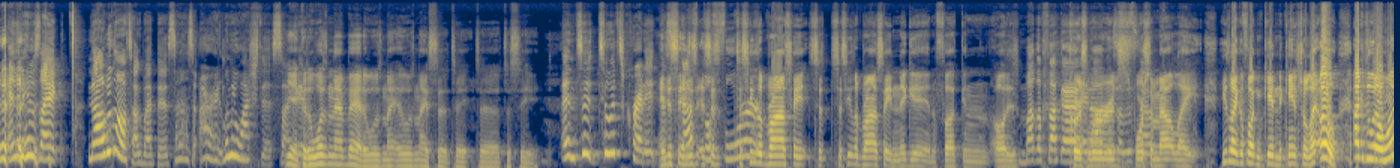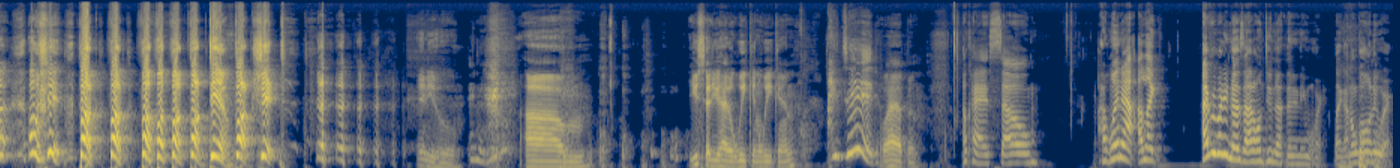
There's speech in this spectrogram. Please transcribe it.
and then he was like, no, we're gonna talk about this, and I was like, all right, let me watch this. So Yeah, because it wasn't that bad. It was nice. It was nice to to to, to see. And to to its credit, the And just, and stuff it's just before to see LeBron say to, to see LeBron say nigga and fuck and all this motherfucker curse and words, force stuff. him out like he's like a fucking kid in the candy store. Like, oh, I can do what I want. Oh shit, fuck, fuck, fuck, fuck, fuck, fuck, damn, fuck, shit. Anywho, um, you said you had a weekend weekend. I did. What happened? Okay, so I went out. I like everybody knows that I don't do nothing anymore. Like I don't go anywhere.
